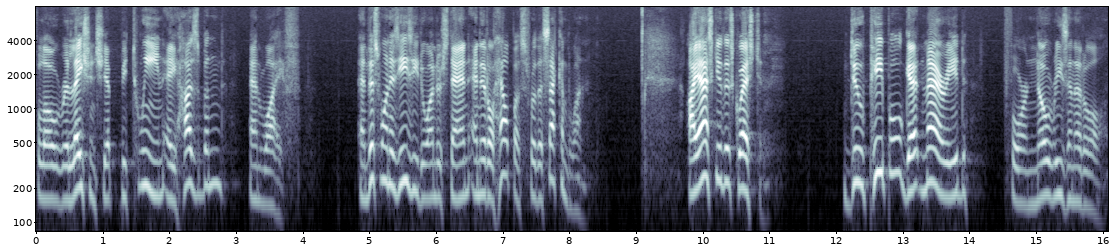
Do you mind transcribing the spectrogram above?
flow relationship between a husband and wife. And this one is easy to understand, and it'll help us for the second one. I ask you this question Do people get married for no reason at all?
